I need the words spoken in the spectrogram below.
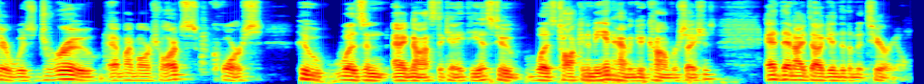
There was Drew at my martial arts course who was an agnostic atheist who was talking to me and having good conversations. And then I dug into the material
